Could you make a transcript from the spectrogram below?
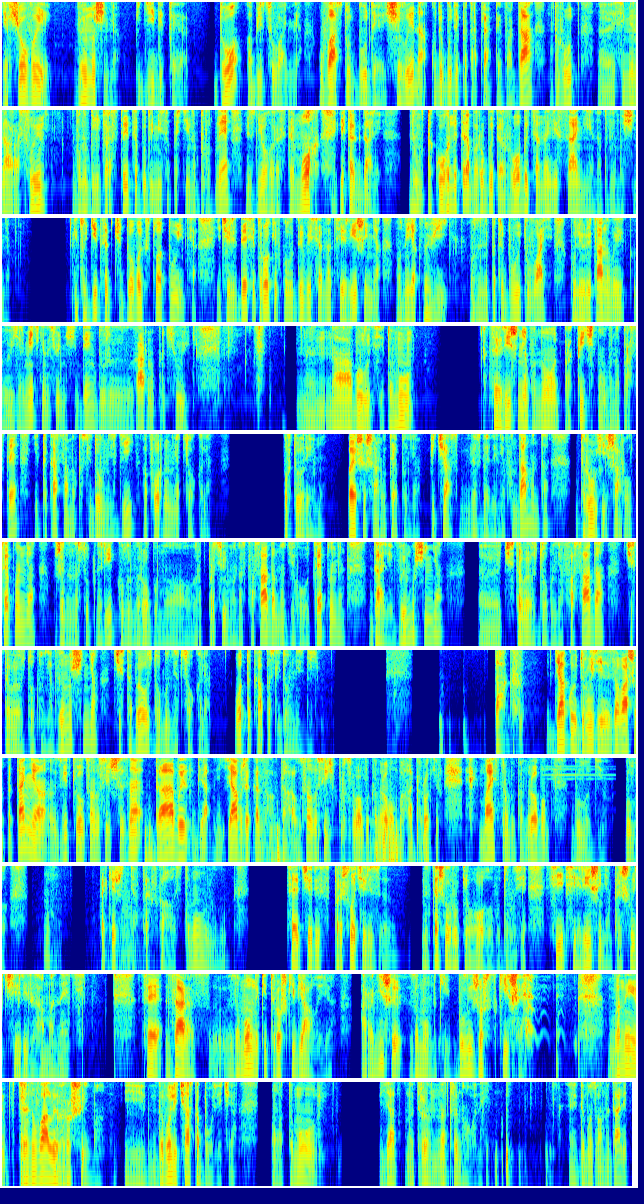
Якщо ви вимощення підійдете до обліцювання, у вас тут буде щілина, куди буде потрапляти вода, бруд, е, сіміна рослин. Вони будуть рости, це буде місце постійно брудне, з нього росте мох і так далі. Ну, такого не треба робити. Робиться навісання над вимощенням. І тоді це чудово експлуатується. І через 10 років, коли дивишся на ці рішення, вони як нові. Вони не потребують уваги. Поліуретанові е, герметики на сьогоднішній день дуже гарно працюють на вулиці. Тому це рішення, воно практично, воно просте і така саме послідовність дій оформлення цоколя. Повторюємо. Перший шар утеплення під час возведення фундамента, другий шар утеплення вже на наступний рік, коли ми робимо, працюємо над фасадом, над його утепленням. Далі вимощення, е, чистове оздоблення фасада, чистове оздоблення вимощення, чистове оздоблення цоколя. От така послідовність дій. Так. Дякую, друзі, за ваше питання. Звідки Олександр Васильович це знає? Да, ви, я, вже казав. Да, Олександр Васильович працював виконробом багато років. Майстром виконробом було діло. Було. Таке життя, так склалось. Тому це через пройшло через не те, що руки голову, друзі. Ці всі рішення прийшли через гаманець. Це зараз е, замовники трошки вялі, а раніше замовники були жорсткіше. Вони тренували грошима і доволі часто боляче. От, тому я натренований. Йдемо з вами далі.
